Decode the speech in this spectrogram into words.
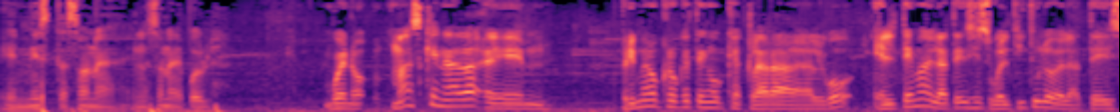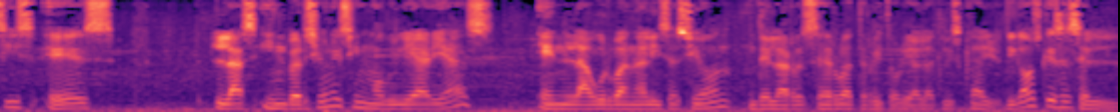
en esta zona, en la zona de Puebla? Bueno, más que nada, eh, primero creo que tengo que aclarar algo. El tema de la tesis o el título de la tesis es las inversiones inmobiliarias en la urbanización de la Reserva Territorial Atliscayo. Digamos que ese es el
